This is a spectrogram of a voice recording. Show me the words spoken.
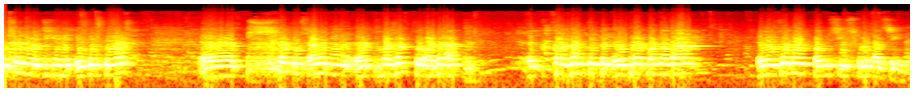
uprzejmie dzisiaj dziękuję. E, przed ustaleniem e, porządku obrad e, konwentu e, proponował e, wybór komisji skrutacyjnej.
